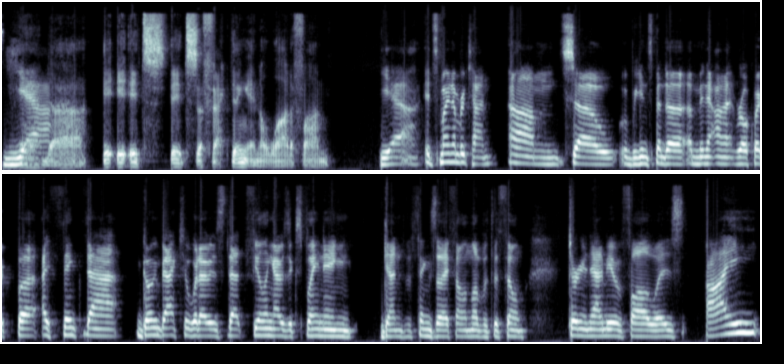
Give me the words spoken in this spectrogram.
Yeah. And, uh, it, it's, it's affecting and a lot of fun. Yeah, it's my number 10. Um, so we can spend a, a minute on it real quick. But I think that going back to what I was, that feeling I was explaining, again, the things that I fell in love with the film during Anatomy of a Fall was I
